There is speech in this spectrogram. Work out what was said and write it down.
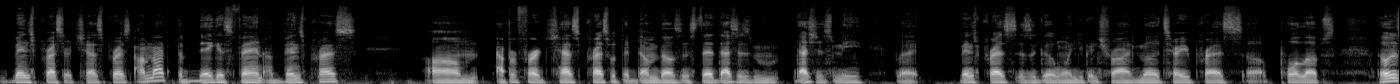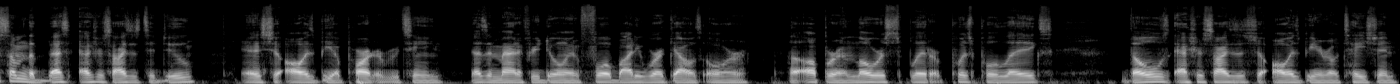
bench press or chest press. I'm not the biggest fan of bench press. Um, I prefer chest press with the dumbbells instead. That's just that's just me. But bench press is a good one you can try. Military press, uh, pull ups. Those are some of the best exercises to do, and should always be a part of routine. Doesn't matter if you're doing full body workouts or an upper and lower split or push pull legs. Those exercises should always be in rotation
